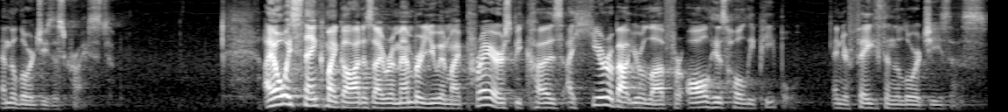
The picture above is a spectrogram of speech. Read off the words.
and the Lord Jesus Christ. I always thank my God as I remember you in my prayers because I hear about your love for all his holy people and your faith in the Lord Jesus.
